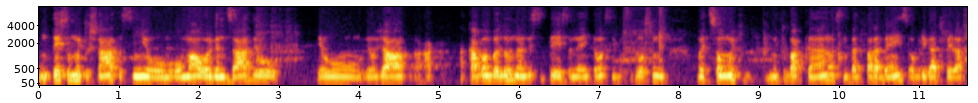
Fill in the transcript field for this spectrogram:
Um texto muito chato, assim, ou, ou mal organizado, eu, eu, eu já a, acabo abandonando esse texto, né? Então, assim, você trouxe um, uma edição muito, muito bacana, assim, tá de parabéns, obrigado pela,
